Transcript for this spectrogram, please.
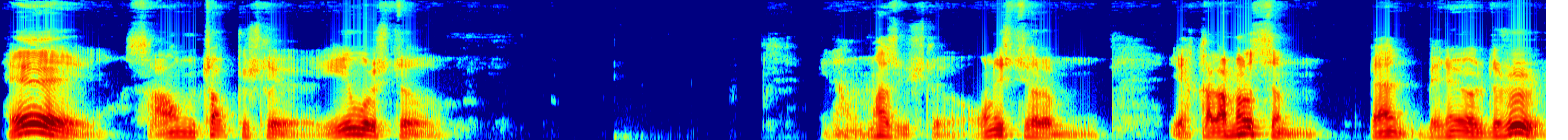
Hey, sağın çok güçlü. İyi vuruştu. İnanılmaz güçlü. Onu istiyorum. Yakalamalısın. Ben beni öldürür.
